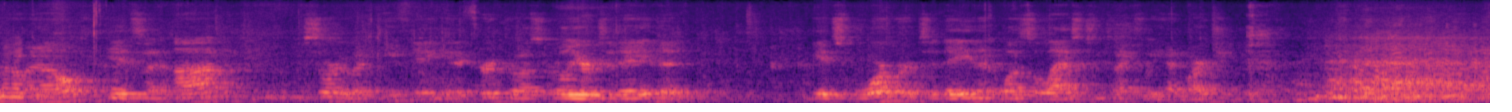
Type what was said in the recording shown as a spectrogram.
coming out. It's an odd sort of an evening. It occurred to us earlier today that it's warmer today than it was the last two times we had marching. And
